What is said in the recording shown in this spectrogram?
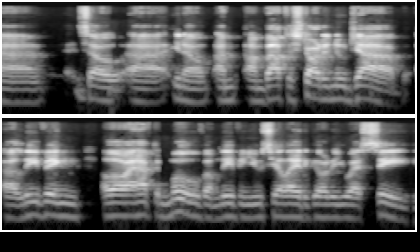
Uh, so, uh, you know, I'm, I'm about to start a new job, uh, leaving, although I have to move, I'm leaving UCLA to go to USC.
